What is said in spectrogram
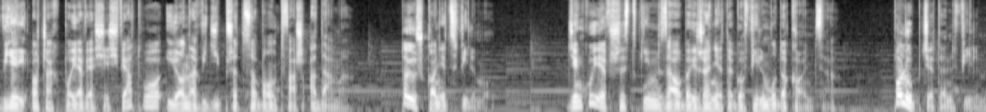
W jej oczach pojawia się światło i ona widzi przed sobą twarz Adama. To już koniec filmu. Dziękuję wszystkim za obejrzenie tego filmu do końca. Polubcie ten film.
